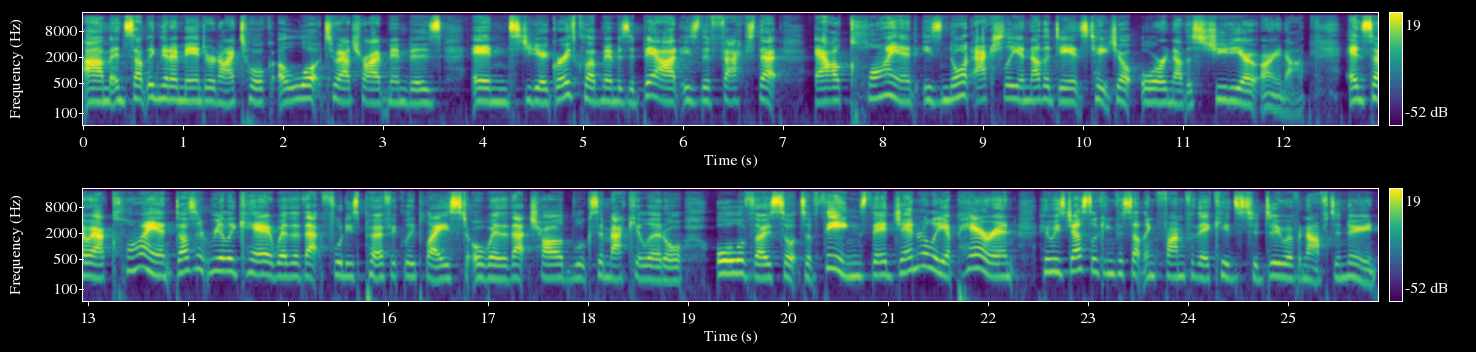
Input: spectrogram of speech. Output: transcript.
Um, and something that Amanda and I talk a lot to our tribe members and Studio Growth Club members about is the fact that our client is not actually another dance teacher or another studio owner. And so our client doesn't really care whether that foot is perfectly placed or whether that child looks immaculate or all of those sorts of things. They're generally a parent who is just looking for something fun for their kids to do of an afternoon.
